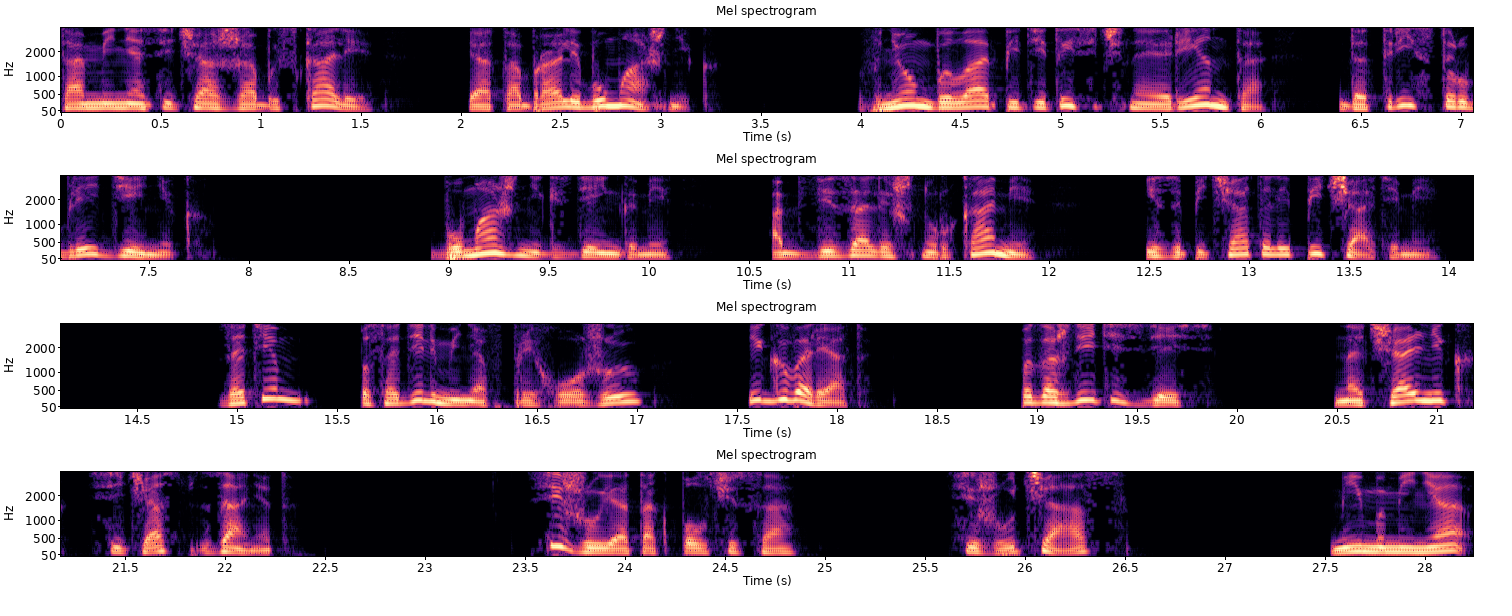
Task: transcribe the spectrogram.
Там меня сейчас же обыскали и отобрали бумажник. В нем была пятитысячная рента да 300 рублей денег. Бумажник с деньгами обвязали шнурками и запечатали печатями. Затем посадили меня в прихожую и говорят, «Подождите здесь, начальник сейчас занят». Сижу я так полчаса, сижу час, Мимо меня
